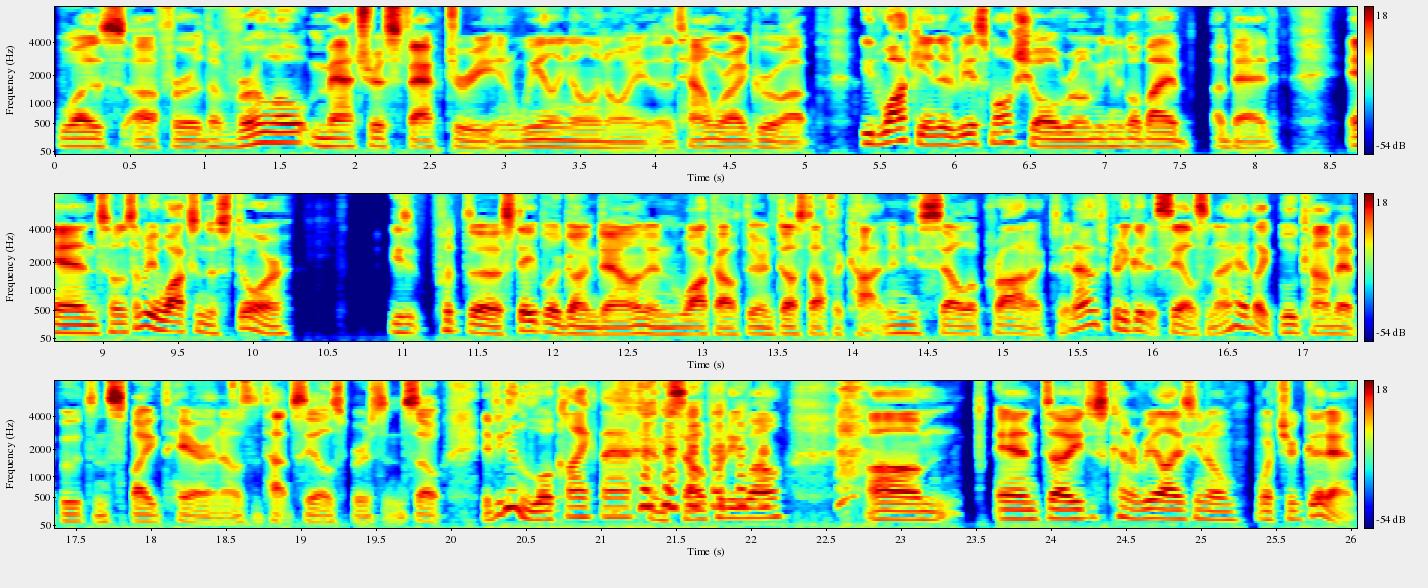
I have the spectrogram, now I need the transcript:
was uh, for the Verlo Mattress Factory in Wheeling, Illinois, the town where I grew up. You'd walk in, there'd be a small showroom, you're going to go buy a, a bed. And so when somebody walks in the store, you put the stapler gun down and walk out there and dust off the cotton and you sell a product. And I was pretty good at sales. And I had like blue combat boots and spiked hair and I was the top salesperson. So if you can look like that and sell pretty well, um, and uh, you just kind of realize, you know, what you're good at.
